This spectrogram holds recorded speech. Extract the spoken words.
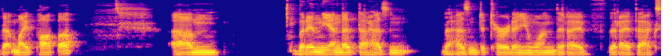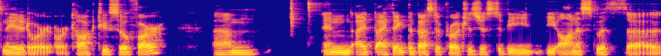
that might pop up. Um, but in the end, that that hasn't that hasn't deterred anyone that I've that I've vaccinated or or talked to so far. Um, and I, I, think the best approach is just to be be honest with uh,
